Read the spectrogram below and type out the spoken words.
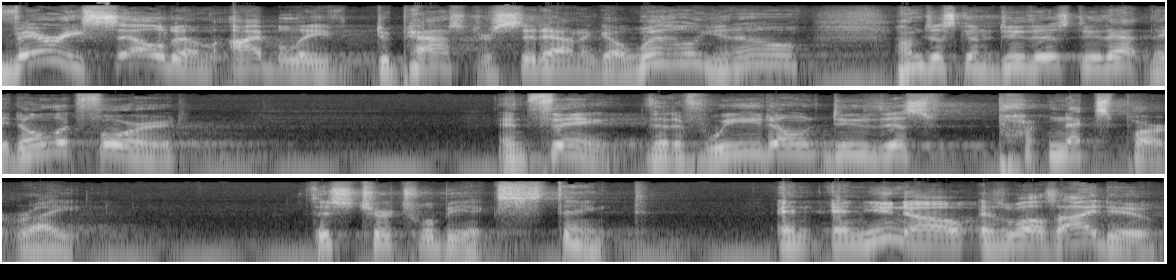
Very seldom, I believe, do pastors sit down and go, Well, you know, I'm just going to do this, do that. They don't look forward. and think that if we don't do this part, next part right, this church will be extinct. And, and you know, as well as I do,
